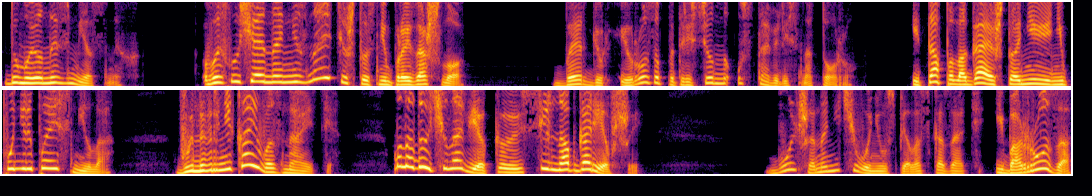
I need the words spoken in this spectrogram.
Думаю, он из местных. Вы, случайно, не знаете, что с ним произошло?» Бергер и Роза потрясенно уставились на Тору. И та, полагая, что они ее не поняли, пояснила. «Вы наверняка его знаете? Молодой человек, э, сильно обгоревший». Больше она ничего не успела сказать, ибо Роза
